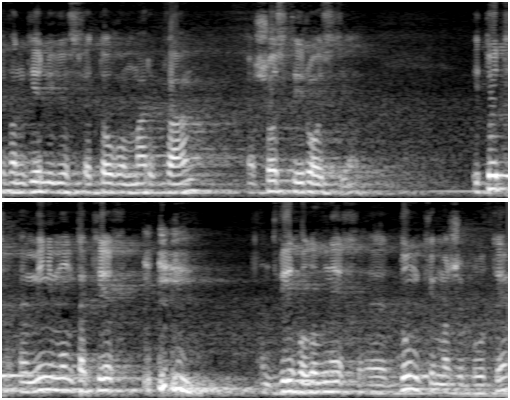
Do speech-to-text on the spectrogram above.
Евангелію святого Марка, шостий розділ. І тут мінімум таких дві головних е, думки може бути,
